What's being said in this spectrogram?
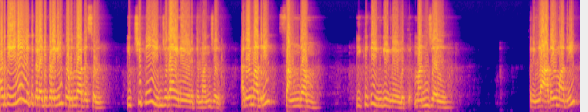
அடுத்து இணை எழுத்துக்கள் அடிப்படையில் பொருந்தாத சொல். இச்சுக்கு இஞ்சுதான் இணை எழுத்து மஞ்சள். அதே மாதிரி சங்கம். இக்குக்கு இங்கு இணை எழுத்து மஞ்சள். சரிங்களா? அதே மாதிரி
